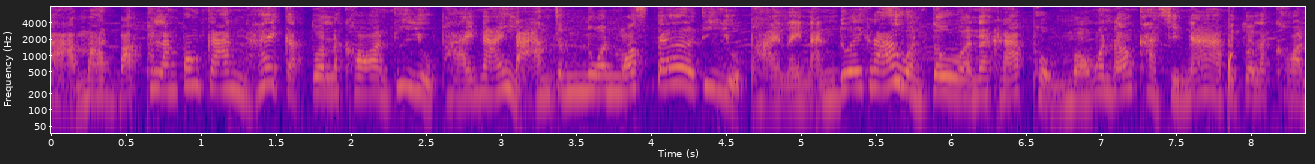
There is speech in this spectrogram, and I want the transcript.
สามารถบัฟพลังป้องกันให้กับตัวละครที่อยู่ภายในตามจำนวนมอนสเตอร์ที่อยู่ภายในนั้นด้วยครับ ส่วนตัวนะครับผมมองว่าน้องคาชิน่าเป็นตัวละคร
